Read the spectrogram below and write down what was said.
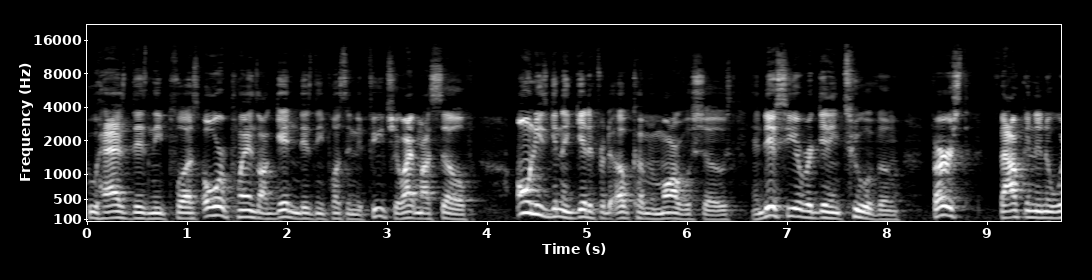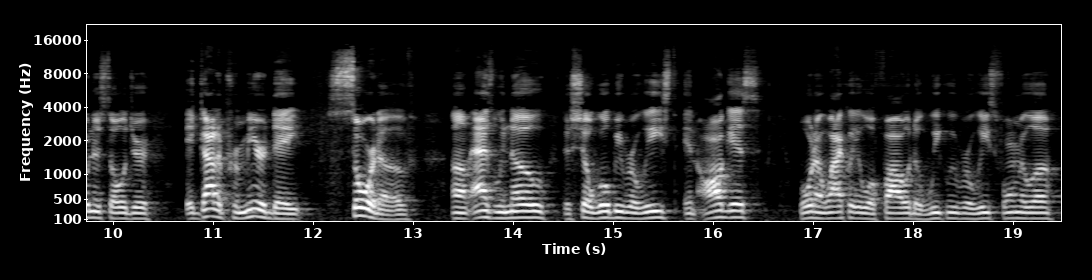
who has Disney Plus or plans on getting Disney Plus in the future, like myself, only's gonna get it for the upcoming Marvel shows. And this year we're getting two of them. First, Falcon and the Winter Soldier. It got a premiere date, sort of. Um, as we know, the show will be released in August. More than likely, it will follow the weekly release formula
